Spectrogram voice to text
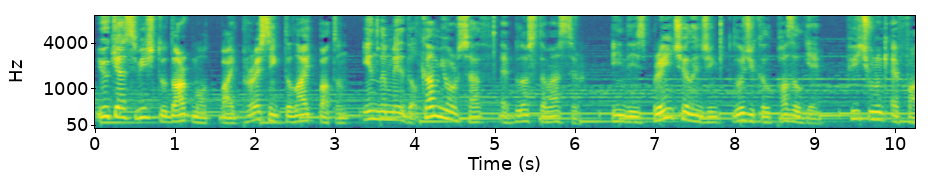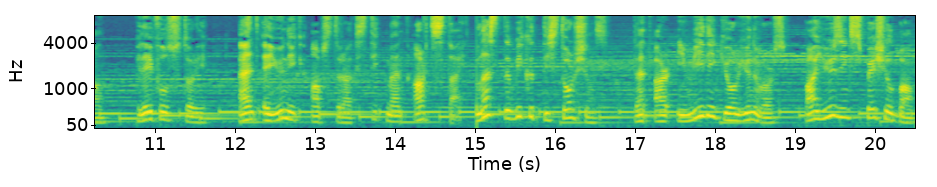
you can switch to dark mode by pressing the light button in the middle. Become yourself a Blastomancer in this brain-challenging logical puzzle game featuring a fun, playful story and a unique abstract stickman art style. Blast the wicked distortions that are invading your universe by using special bomb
